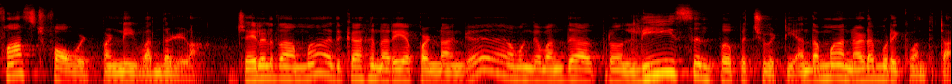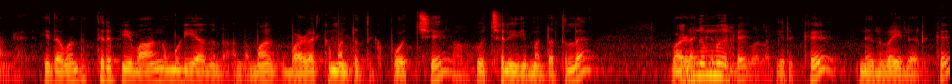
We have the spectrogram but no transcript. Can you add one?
ஃபாஸ்ட் ஃபார்வர்ட் பண்ணி வந்துடலாம். ஜெயலலிதா அம்மா இதுக்காக நிறைய பண்ணாங்க. அவங்க வந்து அப்புறம் லீஸ் அண்ட் பெர்பச்சுவிட்டி அந்த அம்மா நடைமுறைக்கு வந்துட்டாங்க. இதை வந்து திருப்பி வாங்க முடியாதுன்னு அந்த அம்மா வழக்கு மன்றத்துக்கு போச்சு. உச்சநீதிமன்றத்தில் வழக்கு இன்னமும் இருக்கு இருக்கு இருக்கு நிலுவையில் இருக்கு.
